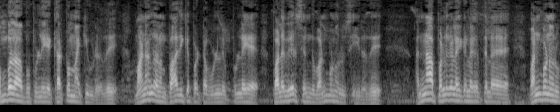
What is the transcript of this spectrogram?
ஒன்பதாவது பிள்ளையை கற்பமாக்கி விடுறது. மனநலம் பாதிக்கப்பட்ட பிள்ளை பிள்ளைய பல பேர் சேர்ந்து வன்புணர்வு செய்கிறது. அண்ணா பல்கலைக்கழகத்தில் வன்புணர்வு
